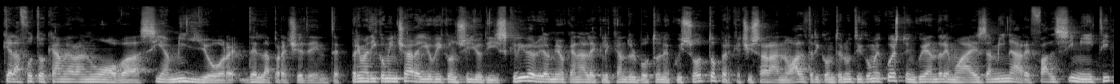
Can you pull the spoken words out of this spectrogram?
che la fotocamera nuova sia migliore della precedente. Prima di cominciare io vi consiglio di iscrivervi al mio canale cliccando il bottone qui sotto perché ci saranno altri contenuti come questo in cui andremo a esaminare falsi miti,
